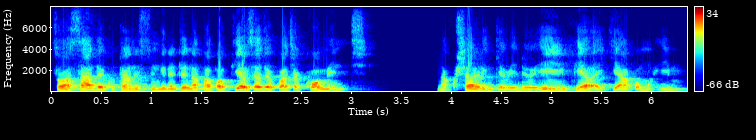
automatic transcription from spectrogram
So asante, kutane siku nyingine tena papa. Pia usiache kuacha comment na kushare link ya video hii, pia like yako muhimu.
